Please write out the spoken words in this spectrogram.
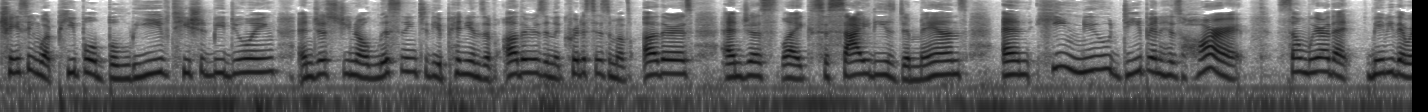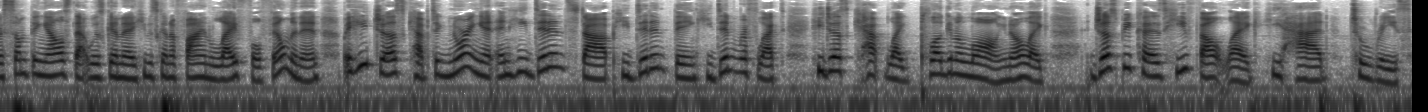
chasing what people believed he should be doing and just, you know, listening to the opinions of others and the criticism of others and just like society's demands and he knew deep in his heart somewhere that maybe there was something else that was gonna he was gonna find life fulfillment in but he just kept ignoring it and he didn't stop he didn't think he didn't reflect he just kept like plugging along you know like just because he felt like he had to race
